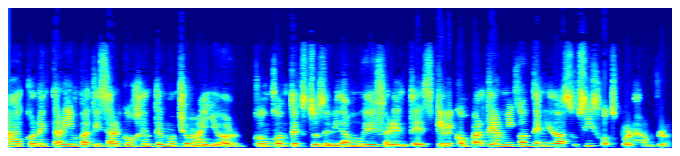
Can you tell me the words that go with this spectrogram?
a conectar y empatizar con gente mucho mayor, con contextos de vida muy diferentes, que le compartían mi contenido a sus hijos, por ejemplo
